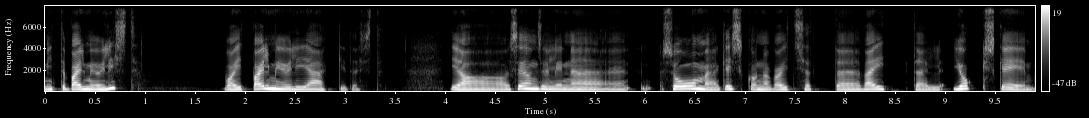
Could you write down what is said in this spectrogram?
mitte palmiõlist, vaid palmiõli jääkidest. ja see on selline Soome keskkonnakaitsjate väitel jokk-skeem.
